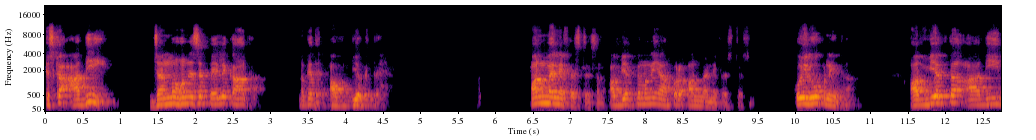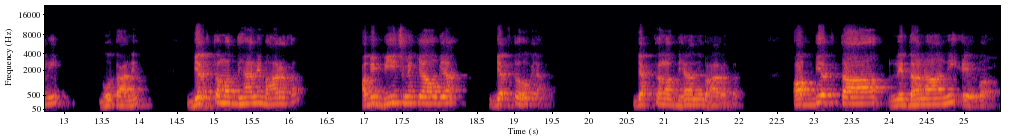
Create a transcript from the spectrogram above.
इसका आदि जन्म होने से पहले कहा था? ना कहते अव्यक्त है। अनमैनिफेस्टेशन अव्यक्त मैंने यहाँ पर अनमैनिफेस्टेशन कोई रूप नहीं था। अव्यक्त आदि भूतानी, व्यक्त मध्यानि भारत। अभी बीच में क्या हो गया? व्यक्त हो गया। व्यक्त मध्यानि भारत। अव्यक्ता निधनानी एवं।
